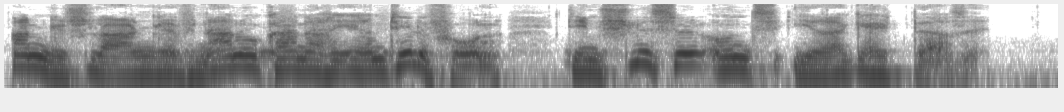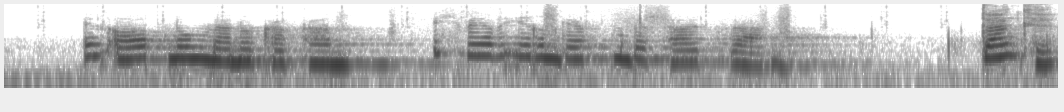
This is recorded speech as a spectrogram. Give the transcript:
Angeschlagen griff Nanoka nach ihrem Telefon, dem Schlüssel und ihrer Geldbörse. In Ordnung, Nanoka-san. Ich werde Ihren Gästen Bescheid sagen. Danke.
